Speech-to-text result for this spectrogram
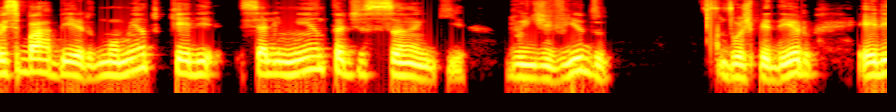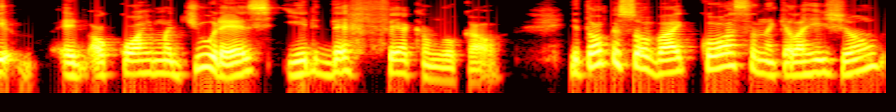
esse barbeiro, no momento que ele se alimenta de sangue do indivíduo, do hospedeiro, ele, ele ocorre uma diurese e ele defeca no local. Então a pessoa vai, coça naquela região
